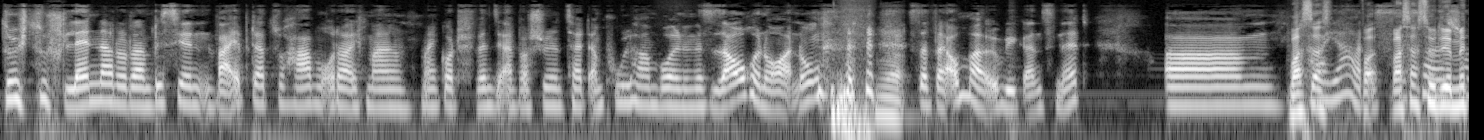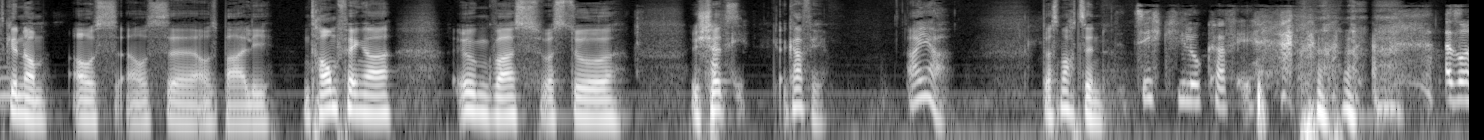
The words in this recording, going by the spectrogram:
durchzuschlendern oder ein bisschen Vibe dazu haben oder ich meine, mein Gott, wenn sie einfach schöne Zeit am Pool haben wollen, dann ist es auch in Ordnung. Ja. ist das vielleicht auch mal irgendwie ganz nett. Ähm, Was, hast, ja, was ist hast du dir mitgenommen aus, aus, äh, aus Bali? Ein Traumfänger? Irgendwas, was du. Ich schätze. Kaffee. Ah ja. Das macht Sinn. zig Kilo Kaffee. also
